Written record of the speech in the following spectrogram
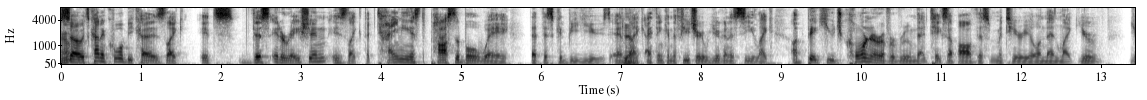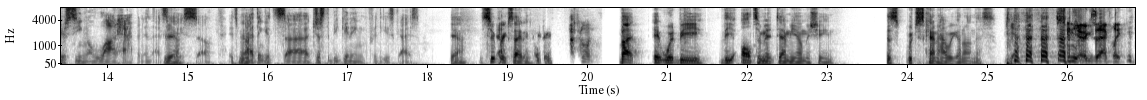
Yep. So it's kind of cool because like it's this iteration is like the tiniest possible way that this could be used. And Yeah. like I think in the future you're going to see like a big huge corner of a room that takes up all of this material and then like you're you're seeing a lot happen in that space. Yeah. So it's Yeah. I think it's uh, just the beginning for these guys. Yeah, super Yeah. exciting. Definitely. But it would be the ultimate Demeo machine, this, which is kind of how we got on this. Yeah. yeah, exactly.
